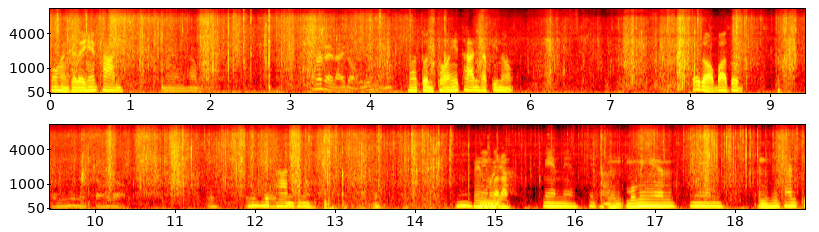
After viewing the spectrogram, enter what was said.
มองหันก็ได้เฮ็ดทานแม่นครับก็ได้หลายดอกด้วยเนาะบาต้นพอเฮ็ดทานครับพี่น้องได้ดอกบาต้น สองดอก นี่เฮ็ดทานพี่น้องแม่นบ่ล่ะแมนแมนเฮ็ดทานโมเมนแมนอันนี้เห็ดท่านแก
